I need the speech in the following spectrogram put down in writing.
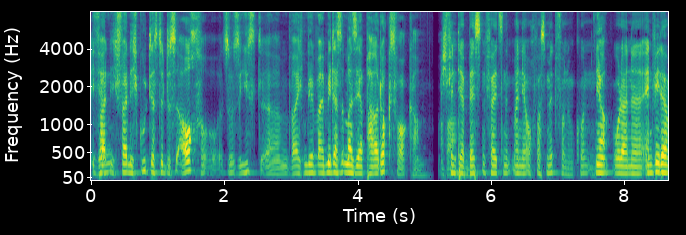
Ja. Fand ich, fand ich gut, dass du das auch so siehst, ähm, weil, ich mir, weil mir das immer sehr paradox vorkam. Ich Aber- finde ja bestenfalls nimmt man ja auch was mit von einem Kunden. Ja. Oder eine, entweder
